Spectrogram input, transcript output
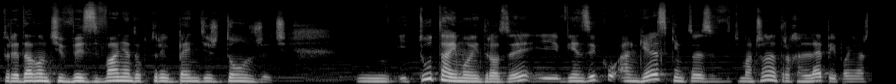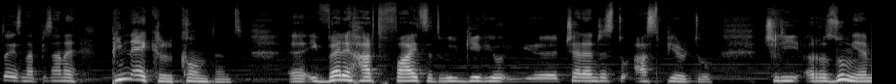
które dadzą ci wyzwania, do których będziesz dążyć. Mm, I tutaj, moi drodzy, w języku angielskim to jest wytłumaczone trochę lepiej, ponieważ to jest napisane pinnacle content e, i very hard fights that will give you e, challenges to aspire to. Czyli rozumiem,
